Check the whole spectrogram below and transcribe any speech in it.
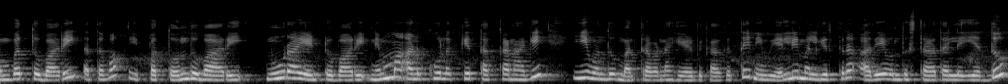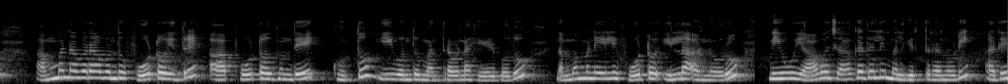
ಒಂಬತ್ತು ಬಾರಿ ಅಥವಾ ಇಪ್ಪತ್ತೊಂದು ಬಾರಿ, ನೂರ ಎಂಟು ಬಾರಿ ನಿಮ್ಮ ಅನುಕೂಲಕ್ಕೆ ತಕ್ಕನಾಗಿ ಈ ಒಂದು ಮಂತ್ರವನ್ನು ಹೇಳಬೇಕಾಗುತ್ತೆ. ನೀವು ಎಲ್ಲಿ ಮಲಗಿರ್ತೀರ ಅದೇ ಒಂದು ಸ್ಥಳದಲ್ಲಿ ಎದ್ದು ಅಮ್ಮನವರ ಒಂದು ಫೋಟೋ ಇದ್ದರೆ ಆ ಫೋಟೋ ಮುಂದೆ ಕೂತು ಈ ಒಂದು ಮಂತ್ರವನ್ನು ಹೇಳ್ಬೋದು. ನಮ್ಮ ಮನೆಯಲ್ಲಿ ಫೋಟೋ ಇಲ್ಲ ಅನ್ನೋರು, ನೀವು ಯಾವ ಜಾಗದಲ್ಲಿ ಮಲಗಿರ್ತೀರ ನೋಡಿ ಅದೇ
